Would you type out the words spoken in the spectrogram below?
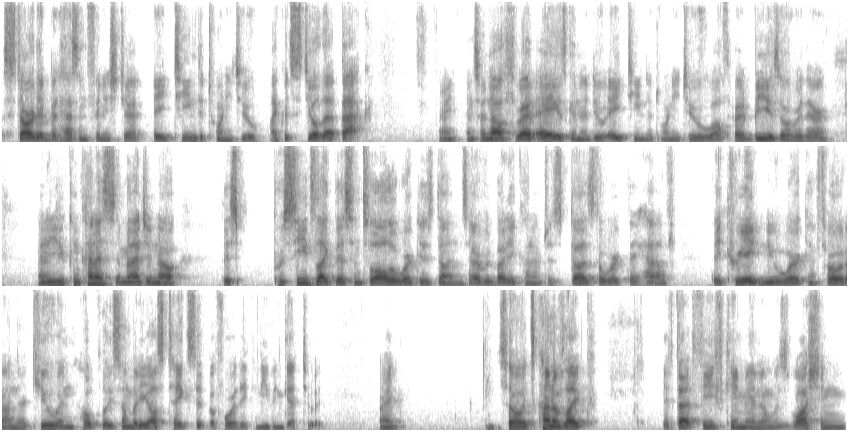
started but hasn't finished yet, 18 to 22. I could steal that back. Right? And so now thread A is going to do 18 to 22 while thread B is over there. And you can kind of imagine now this proceeds like this until all the work is done. So everybody kind of just does the work they have they create new work and throw it on their queue, and hopefully somebody else takes it before they can even get to it, right? So it's kind of like if that thief came in and was washing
